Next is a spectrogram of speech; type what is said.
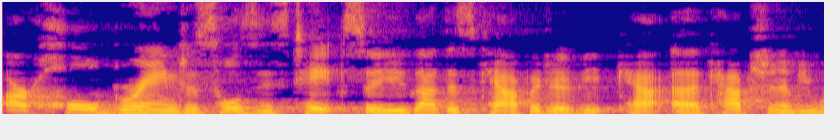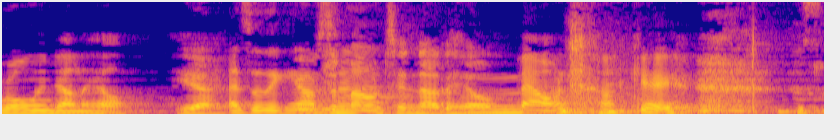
Our whole brain just holds these tapes. So you got this caption of you, ca- uh, caption of you rolling down the hill. Yeah. And so the It was a mountain, not a hill. Mountain. Okay. This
